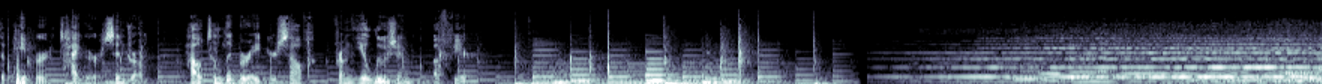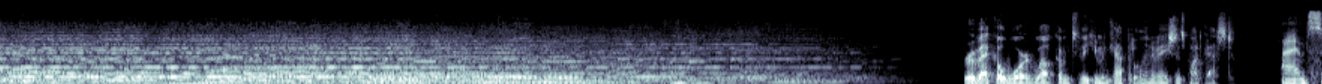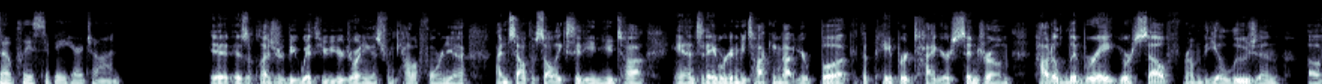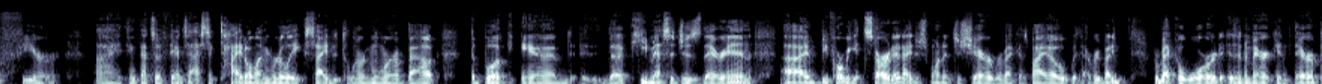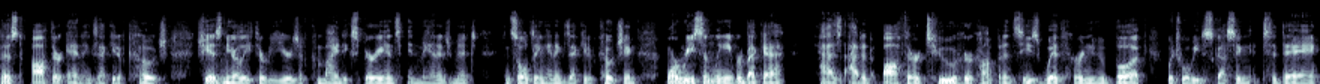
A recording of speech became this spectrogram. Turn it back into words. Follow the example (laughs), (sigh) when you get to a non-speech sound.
The Paper Tiger Syndrome How to Liberate Yourself from the Illusion of Fear. Rebecca Ward, welcome to the Human Capital Innovations Podcast. I'm so pleased to be here, John. It is a pleasure to be with you. You're joining us from California. I'm south of Salt Lake City in Utah. And today we're going to be talking about your book, The Paper Tiger Syndrome How to Liberate Yourself from the Illusion of Fear. I think that's a fantastic title. I'm really excited to learn more about the book and uh, the key messages therein. Uh, before we get started, I just wanted to share Rebecca's bio with everybody. Rebecca Ward is an American therapist, author, and executive coach. She has nearly 30 years of combined experience in management, consulting, and executive coaching. More recently, Rebecca has added author to her competencies with her new book, which we'll be discussing today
